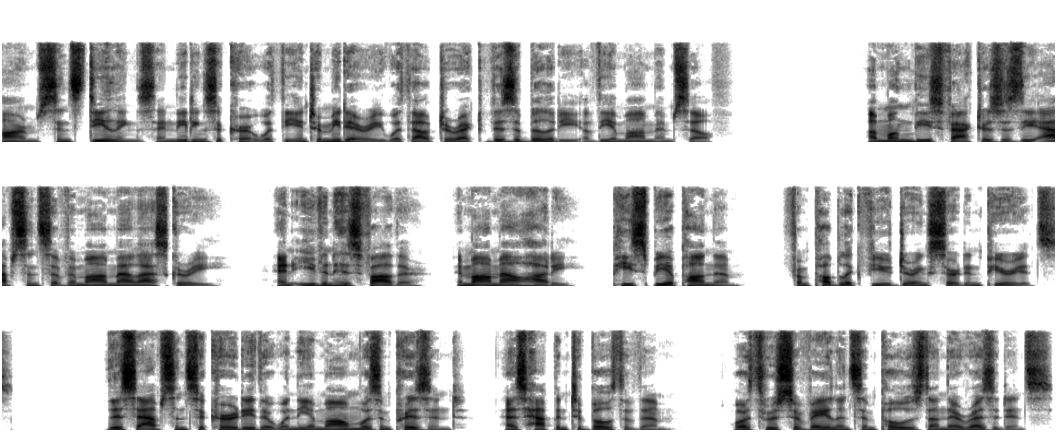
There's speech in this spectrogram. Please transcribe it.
harm since dealings and meetings occur with the intermediary without direct visibility of the Imam himself. Among these factors is the absence of Imam al Askari, and even his father, Imam al Hadi, peace be upon them, from public view during certain periods. This absence occurred either when the Imam was imprisoned, as happened to both of them, or through surveillance imposed on their residence,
